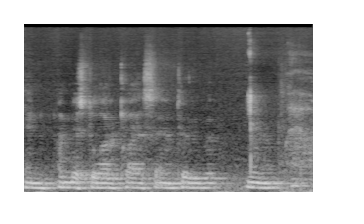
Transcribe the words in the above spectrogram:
and and I missed a lot of class then too, but you know. Wow.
